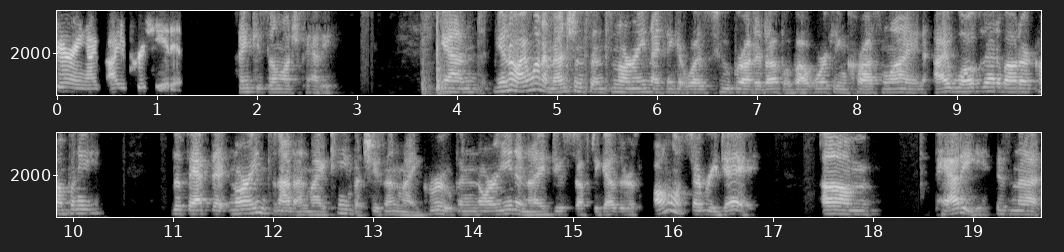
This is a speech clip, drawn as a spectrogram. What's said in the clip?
sharing. I, I appreciate it. Thank you so much, Patty. And, you know, I want to mention since Noreen, I think it was, who brought it up about working cross line. I love that about our company. The fact that Noreen's not on my team, but she's in my group, and Noreen and I do stuff together almost every day. Um, Patty is not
